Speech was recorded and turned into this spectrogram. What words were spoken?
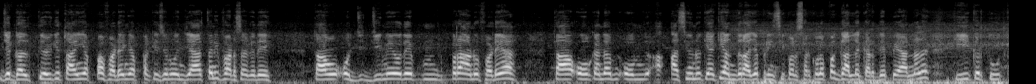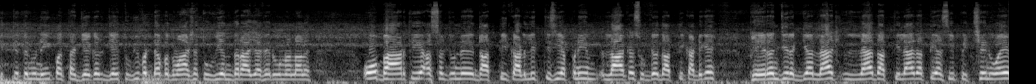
ਜੇ ਗਲਤੀ ਹੋਏਗੀ ਤਾਂ ਹੀ ਆਪਾਂ ਫੜਾਂਗੇ, ਆਪਾਂ ਕਿਸੇ ਨੂੰ ਅੰਜਾਇਜ਼ ਤਾਂ ਨਹੀਂ ਫੜ ਸਕਦੇ। ਤਾਂ ਉਹ ਜਿਵੇਂ ਉਹਦੇ ਭਰਾ ਨੂੰ ਫੜਿਆ ਤਾਂ ਉਹ ਕਹਿੰਦਾ ਉਹ- ਅ- ਅਸੀਂ ਉਹਨੂੰ ਕਿਹਾ ਕਿ ਅੰਦਰ ਆ ਜਾ ਪ੍ਰਿੰਸੀਪਲ ਸਰ ਕੋਲ ਆਪਾਂ ਗੱਲ ਕਰਦੇ ਪਿਆਰ ਨਾਲ ਕੀ ਕਰਤੂਤ ਕਿੱਥੇ ਤੈਨੂੰ ਨਹੀਂ ਪਤਾ ਜੇਕਰ ਜੇ ਤੂੰ ਵੀ ਵੱਡਾ ਬਦਮਾਸ਼ ਹੈ ਤੂੰ ਵੀ ਅੰਦਰ ਆ ਜਾ ਫਿਰ ਉਹਨਾਂ ਨਾਲ ਉਹ ਬਾਹਰ ਤੇ ਅਸਲ 'ਚ ਉਹਨੇ ਦਾਤੀ ਕੱਢ ਲਿੱਤੀ ਸੀ ਆਪਣੀ ਲਾ ਕੇ ਸੁੱਡੇ ਦਾਤੀ ਕੱਢ ਕੇ ਫੇਰਨ ਜੀ ਲੱਗਿਆ ਲੈ ਲੈ ਦਾਤੀ ਲੈ ਦਾਤੀ ਅਸੀਂ ਪਿੱਛੇ ਨੂੰ ਹੋਏ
